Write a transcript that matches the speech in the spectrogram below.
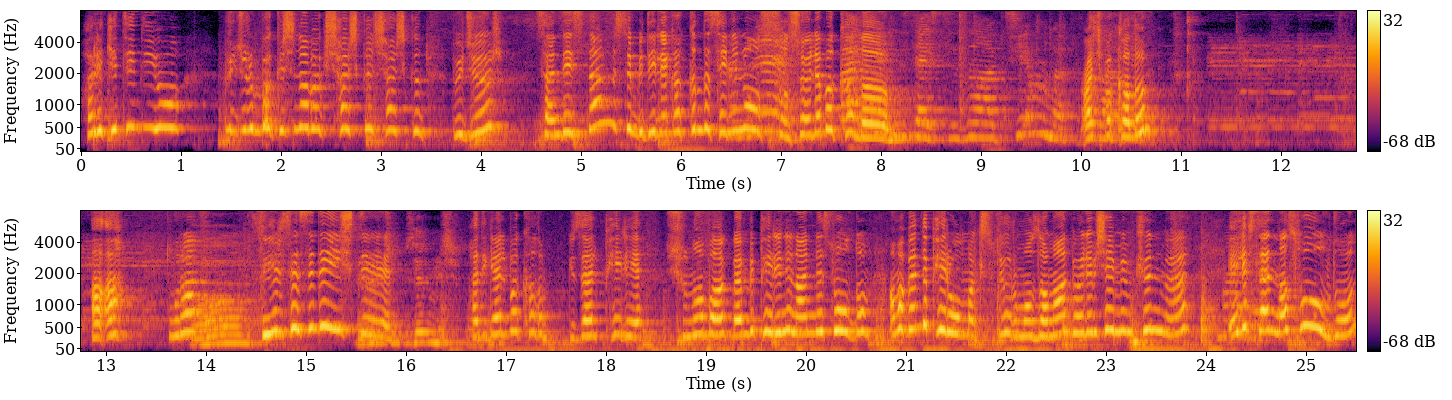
Hareket ediyor. Bücür'ün bakışına bak şaşkın şaşkın. Bücür sen de ister misin? Bir dilek hakkın da senin olsun. Söyle bakalım. Şimdi sessizini açayım mı? Aç bakalım. Aa Murat Aa, sihir sesi değişti. evet, çok güzelmiş. Hadi gel bakalım güzel peri. Şuna bak ben bir perinin annesi oldum. Ama ben de peri olmak istiyorum o zaman. Böyle bir şey mümkün mü? Elif sen nasıl oldun?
